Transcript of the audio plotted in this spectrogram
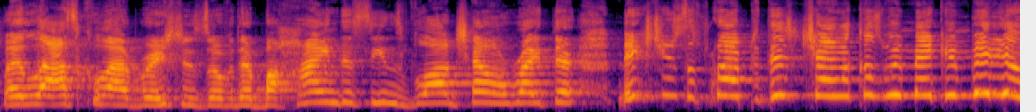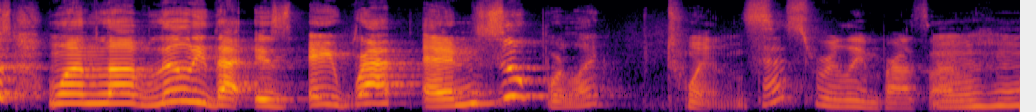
My last collaboration is over there, behind the scenes vlog channel right there. Make sure you subscribe to this channel because we're making videos. One Love Lilly, that is a wrap and Zoop. We're like twins. That's really impressive. Mm-hmm.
